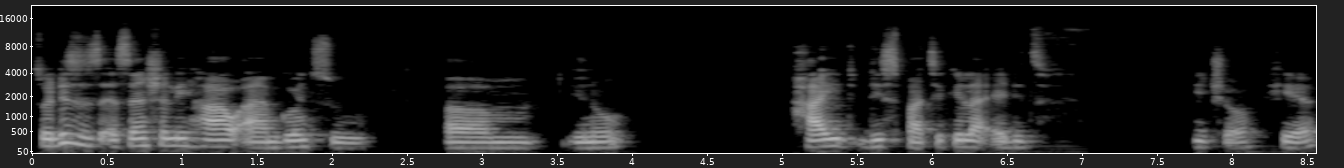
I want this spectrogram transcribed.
So this is essentially how i am going to um you know hide this particular edit feature here.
